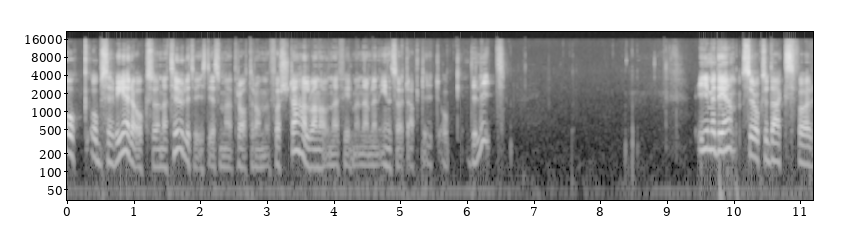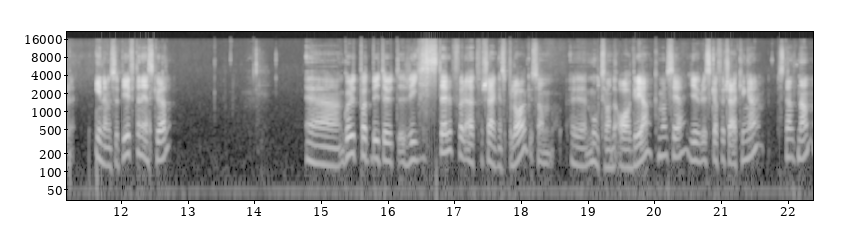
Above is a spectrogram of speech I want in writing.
Och observera också naturligtvis det som jag pratade om första halvan av den här filmen, nämligen Insert, Update och Delete. I och med det så är det också dags för inlämningsuppgiften i SQL. Eh, går ut på att byta ut register för ett försäkringsbolag som eh, motsvarande Agria, kan man säga, juriska försäkringar. Snällt namn.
